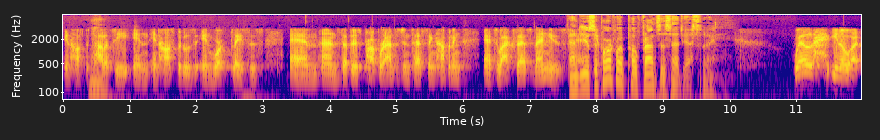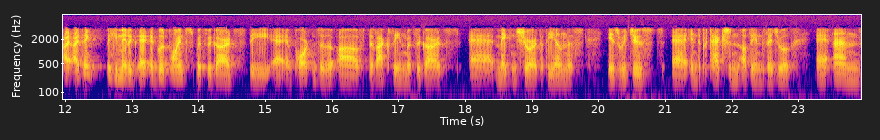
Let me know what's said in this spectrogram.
in hospitality, mm. in, in hospitals, in workplaces um, and that there's proper antigen testing happening uh, to access venues. And do you uh, support what Pope Francis said yesterday? Well, you know, I, I think he made a, a, good point with regards the uh, importance of, of, the vaccine, with regards uh, making sure that the illness is reduced uh, in the protection of the individual. Uh, and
